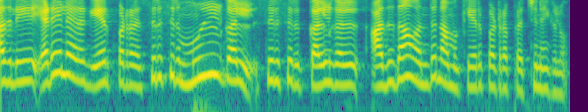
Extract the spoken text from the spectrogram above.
அதில் இடையில ஏற்படுற சிறு சிறு முள்கள் சிறு சிறு கல்கள் அதுதான் வந்து நமக்கு ஏற்படுற பிரச்சனைகளும்.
